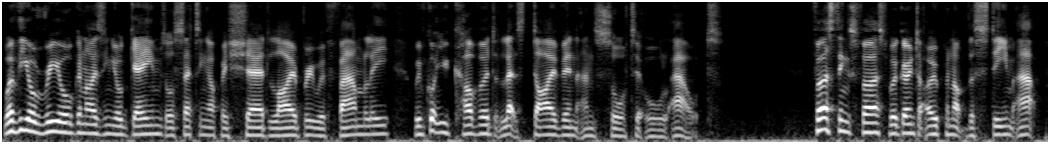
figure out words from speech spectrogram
Whether you're reorganizing your games or setting up a shared library with family, we've got you covered. Let's dive in and sort it all out. First things first, we're going to open up the Steam app.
